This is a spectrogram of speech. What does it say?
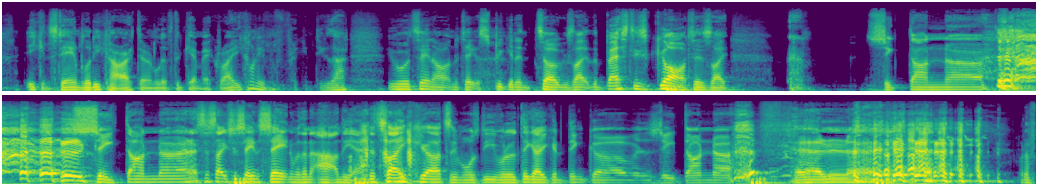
he can stay in bloody character and live the gimmick, right? You can't even freaking do that. You would say now Undertaker speaking in tongues, like the best he's got is like. Satan, uh, Satan, uh, and it's just like just saying Satan with an at on the end. It's like oh, it's the most evil thing I can think of. is Satan, uh, hell, uh. what a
